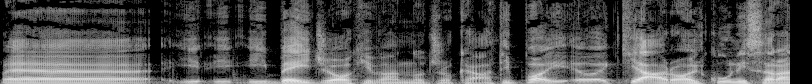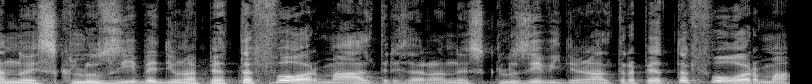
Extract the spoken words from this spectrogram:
Eh, i, i, bei giochi vanno giocati. Poi è chiaro, alcuni saranno esclusive di una piattaforma, altri saranno esclusivi di un'altra piattaforma.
